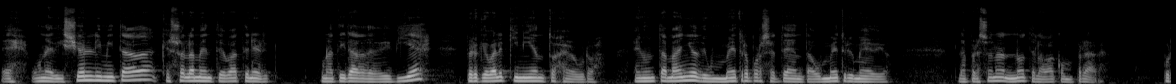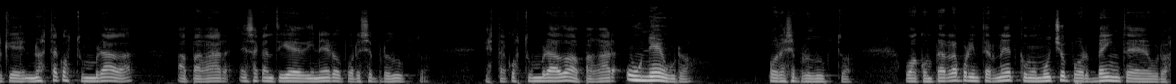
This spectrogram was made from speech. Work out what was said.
es una edición limitada que solamente va a tener una tirada de 10, pero que vale 500 euros en un tamaño de un metro por 70, un metro y medio, la persona no te la va a comprar, porque no está acostumbrada a pagar esa cantidad de dinero por ese producto. Está acostumbrado a pagar un euro por ese producto o a comprarla por internet como mucho por 20 euros.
